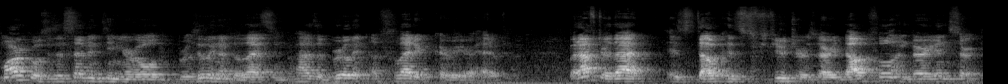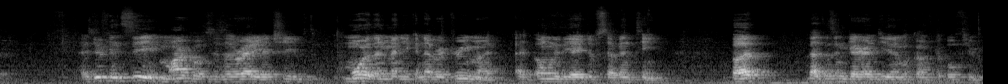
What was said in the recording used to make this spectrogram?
Marcos is a 17 year old Brazilian adolescent who has a brilliant athletic career ahead of him. But after that, his, doubt, his future is very doubtful and very uncertain. As you can see, Marcos has already achieved more than many can ever dream at, at only the age of 17. But that doesn't guarantee him a comfortable future.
